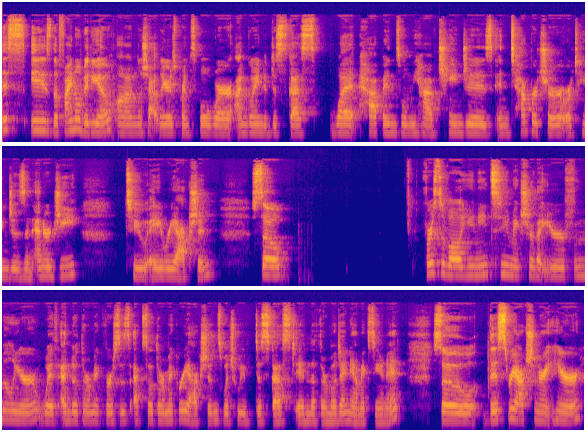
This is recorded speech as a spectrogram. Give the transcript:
This is the final video on Le Chatelier's principle where I'm going to discuss what happens when we have changes in temperature or changes in energy to a reaction. So First of all, you need to make sure that you're familiar with endothermic versus exothermic reactions, which we've discussed in the thermodynamics unit. So, this reaction right here,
